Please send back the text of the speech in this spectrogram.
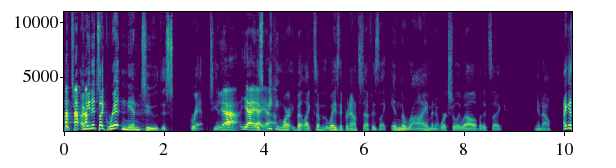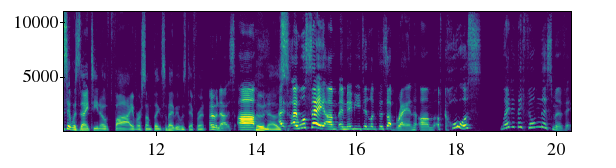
That's, I mean, it's like written into the script. You know? yeah, yeah, yeah, the yeah. speaking word, but like some of the ways they pronounce stuff is like in the rhyme, and it works really well. But it's like, you know, I guess it was 1905 or something, so maybe it was different. Who knows? Uh, Who knows? I, I will say, um, and maybe you did look this up, Bran. Um, of course, where did they film this movie?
